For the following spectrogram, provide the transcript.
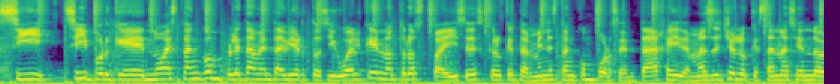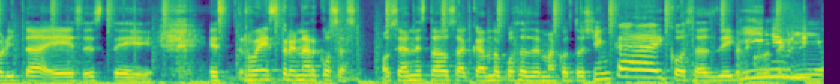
Sí, sí, porque no están completamente abiertos, igual que en otros países, creo que también están con porcentaje y demás. De hecho, lo que están haciendo ahorita es este es reestrenar cosas. O sea, han estado sacando cosas de Makoto Shinkai, cosas de Ghibli,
